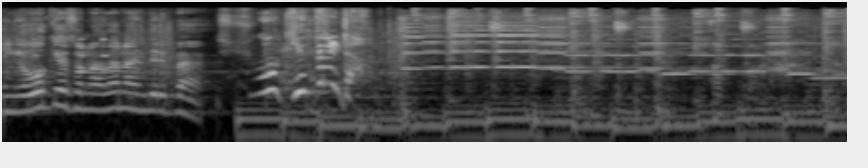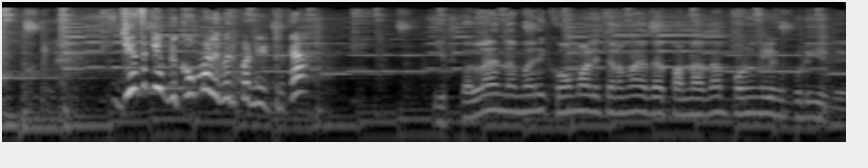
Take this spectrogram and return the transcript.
நீங்கள் ஓகே சொன்னால் தான் நான் எந்திரிப்பேன். ஓ எந்திரிடா. எதுக்கு இப்படி கோமாளி வேறு பண்ணிட்டு இருக்க இப்போல்லாம் இந்த மாதிரி கோமாளித்தனமாக எதாவது பண்ணால் தான் பொண்ணுங்களுக்கு புரியுது.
